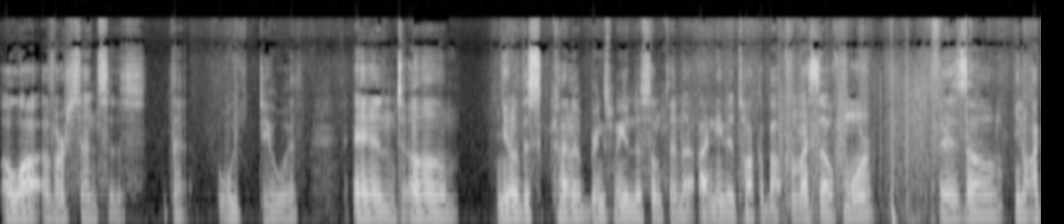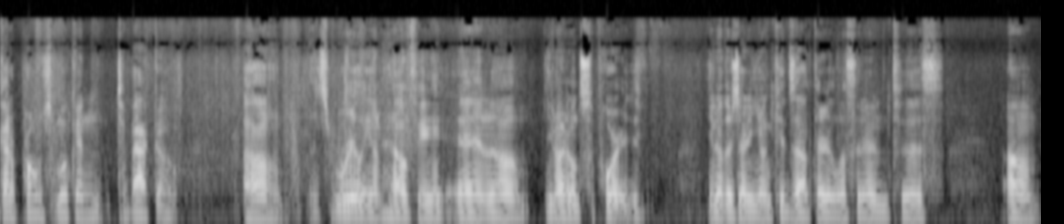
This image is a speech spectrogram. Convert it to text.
a lot of our senses that we deal with, and um, you know this kind of brings me into something that I need to talk about for myself more. Is um, you know I got a problem smoking tobacco um, it's really unhealthy, and um, you know I don't support. If, you know, there's any young kids out there listening to this. Um,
